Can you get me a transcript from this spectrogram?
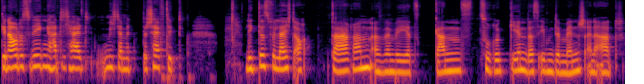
genau deswegen hatte ich halt mich damit beschäftigt. Liegt es vielleicht auch daran, also wenn wir jetzt ganz zurückgehen, dass eben der Mensch eine Art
